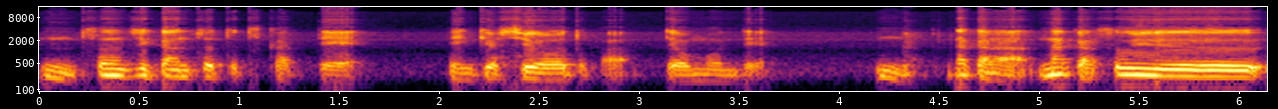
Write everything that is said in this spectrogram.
うん、その時間ちょっと使って勉強しようとかって思うんで、うん、だから、なんかそういう、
